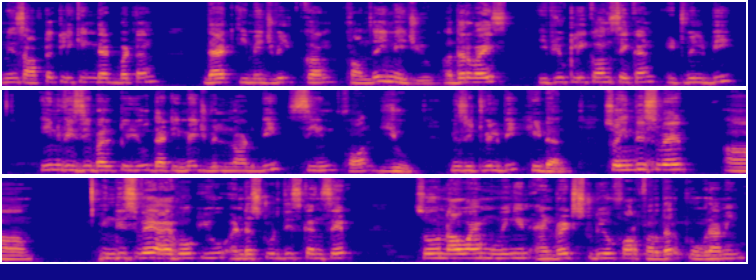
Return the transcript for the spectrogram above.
means after clicking that button that image will come from the image view. Otherwise if you click on second it will be invisible to you. That image will not be seen for you. Means it will be hidden. So in this way uh, in this way i hope you understood this concept. So now i am moving in android studio for further programming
